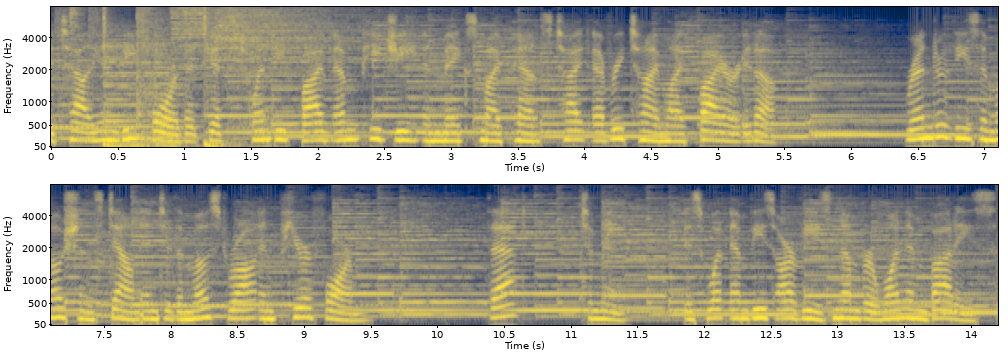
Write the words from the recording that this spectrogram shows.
Italian V4 that gets 25 mpg and makes my pants tight every time I fire it up. Render these emotions down into the most raw and pure form. That, to me, is what MV's RVS number one embodies.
